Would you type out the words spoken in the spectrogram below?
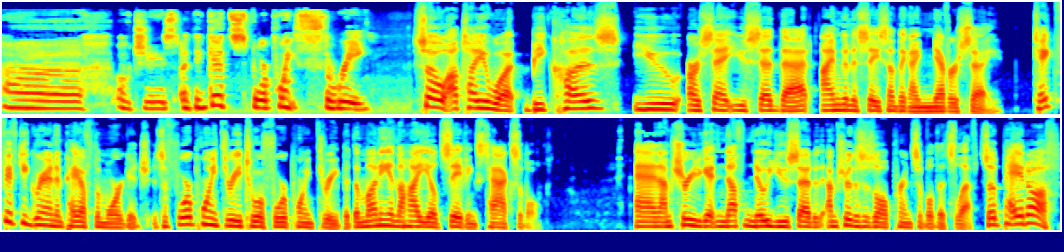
Uh, oh geez. I think it's 4.3. So I'll tell you what, because you are saying, you said that, I'm going to say something I never say. Take 50 grand and pay off the mortgage. It's a 4.3 to a 4.3, but the money in the high yield savings taxable. And I'm sure you get nothing, no use out of I'm sure this is all principal that's left. So pay it off.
